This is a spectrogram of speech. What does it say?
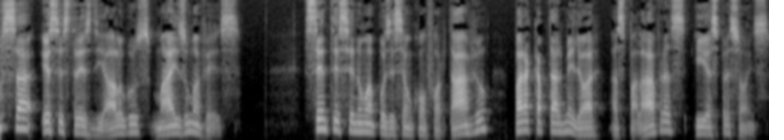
Ouça esses três diálogos mais uma vez. Sente-se numa posição confortável, para captar melhor as palavras e expressões.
